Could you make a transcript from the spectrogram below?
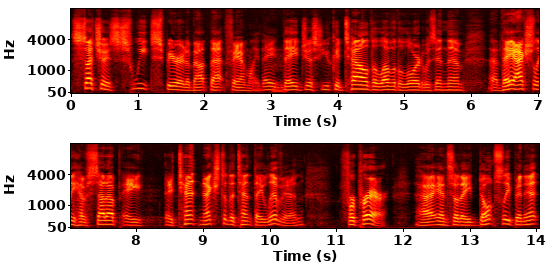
such a sweet spirit about that family. They they just you could tell the love of the Lord was in them. Uh, they actually have set up a a tent next to the tent they live in for prayer, uh, and so they don't sleep in it.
